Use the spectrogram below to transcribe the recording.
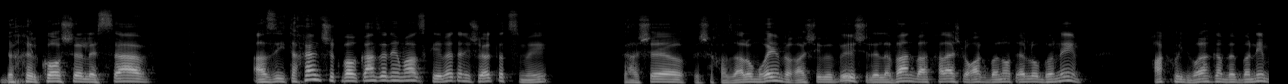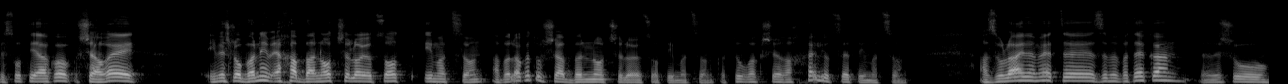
בחלקו של עשיו. אז ייתכן שכבר כאן זה נרמז, כי באמת אני שואל את עצמי, כאשר, כפי שחז"ל אומרים, ורש"י מביא, שללבן בהתחלה יש לו רק בנות, אין לו בנים, אחר כך הוא יתברך גם בבנים בזכות יעקב, שהרי אם יש לו בנים, איך הבנות שלו יוצאות עם הצאן? אבל לא כתוב שהבנות שלו יוצאות עם הצאן, כתוב רק שרחל יוצאת עם הצאן. אז אולי באמת אה, זה מבטא כאן איזשהו,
